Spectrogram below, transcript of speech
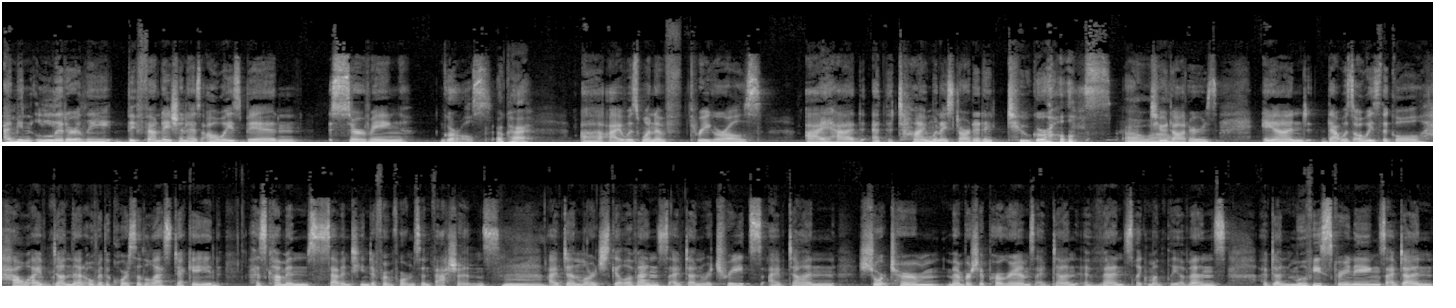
I mean, literally, the foundation has always been serving girls. okay. Uh, I was one of three girls. I had, at the time when I started it, two girls. Oh, wow. two daughters. And that was always the goal. How I've done that over the course of the last decade has come in 17 different forms and fashions. Hmm. I've done large scale events, I've done retreats, I've done short term membership programs, I've done events like monthly events, I've done movie screenings, I've done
